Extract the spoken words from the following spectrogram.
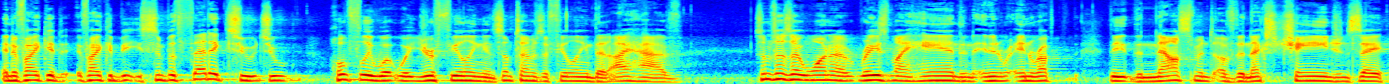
And if I could, if I could be sympathetic to, to hopefully what, what you're feeling, and sometimes the feeling that I have, sometimes I want to raise my hand and interrupt the, the announcement of the next change and say,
